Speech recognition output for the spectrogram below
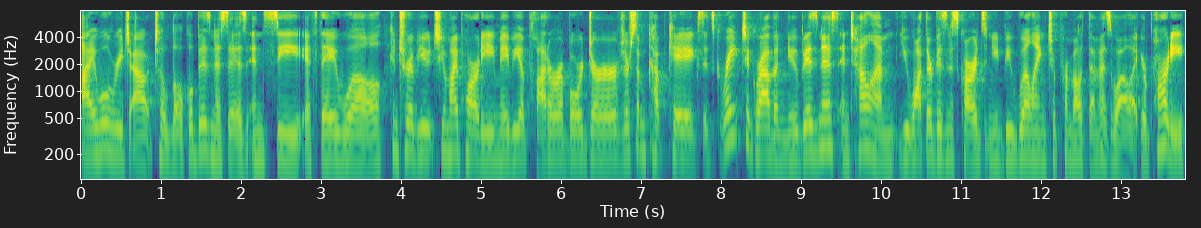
I will reach out to local businesses and see if they will contribute to my party, maybe a platter of hors d'oeuvres or some cupcakes. It's great to grab a new business and tell them you want their business cards and you'd be willing to promote them as well at your party.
